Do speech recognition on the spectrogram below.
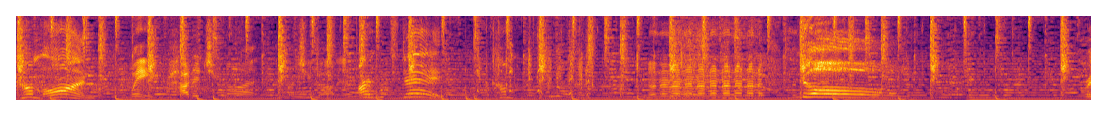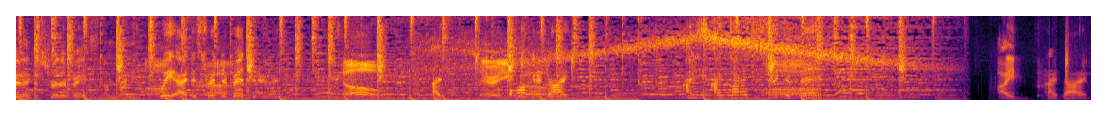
Come on! Wait, how did you not? I thought you got it. I was dead. Come. No, no, no, no, no, no, no, no, no, no! Raven, destroy their base. I'm running. Oh, Wait, I destroyed their crap. bed, didn't I? No. I- There you Oh, I'm go. gonna die. I, I thought I destroyed their bed. I I died.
